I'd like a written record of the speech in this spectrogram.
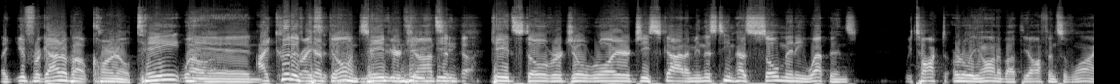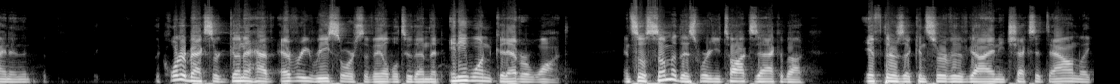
Like You forgot about Carnell Tate. Well, I could have kept going. Xavier Johnson, Yeah. Cade Stover, Joe Royer, Gee Scott. I mean, this team has so many weapons. We talked early on about the offensive line, and the quarterbacks are going to have every resource available to them that anyone could ever want. And so, some of this, where you talk, Zach, about if there's a conservative guy and he checks it down, like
